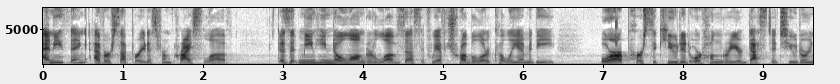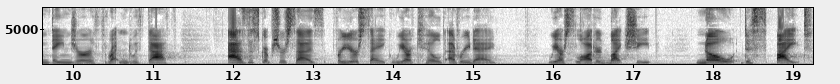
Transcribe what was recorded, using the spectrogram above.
anything ever separate us from Christ's love? Does it mean He no longer loves us if we have trouble or calamity, or are persecuted, or hungry, or destitute, or in danger, or threatened with death? As the scripture says, for your sake we are killed every day, we are slaughtered like sheep. No, despite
